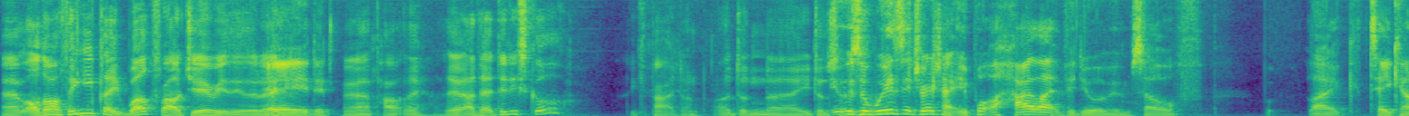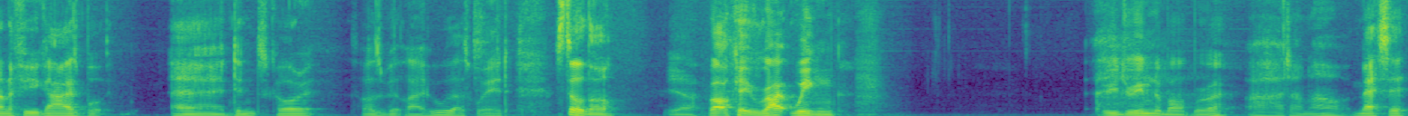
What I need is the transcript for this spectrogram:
Um, although I think he played well for Algeria the other day. Yeah, he did. Yeah, apparently. Did he score? Think he might have done. I done. Uh, he done. It was a weird situation. like, He put a highlight video of himself, like taking on a few guys, but uh, didn't score it. So I was a bit like, "Ooh, that's weird." Still though, Yeah. Right, okay, right wing. Who you dreamed about, bro? ah, I don't know. Messi.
